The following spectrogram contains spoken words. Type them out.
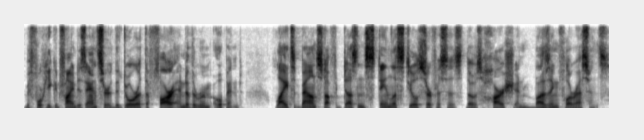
Before he could find his answer, the door at the far end of the room opened, Lights bounced off a dozen stainless steel surfaces, those harsh and buzzing fluorescents.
